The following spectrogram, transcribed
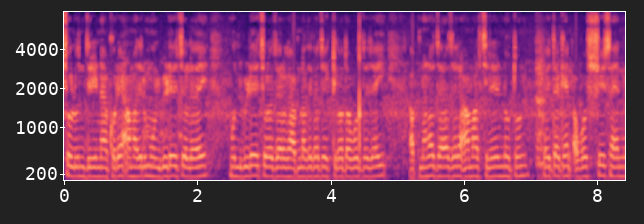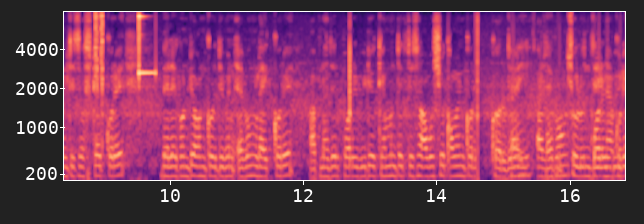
চলুন দেরি না করে আমাদের মূল ভিডিও চলে যায় মূল ভিডিও চলে যাওয়ার আগে আপনাদের কাছে একটি কথা বলতে চাই। আপনারা যারা যারা আমার চ্যানেলে নতুন হয়ে থাকেন, অবশ্যই চ্যানেলটি সাবস্ক্রাইব করে বেল আইকনটি অন করে দেবেন এবং লাইক করে আপনাদের পরের ভিডিও কেমন দেখতেছেন অবশ্যই কমেন্ট করে করবেন এবং চলুন দেরি না করে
